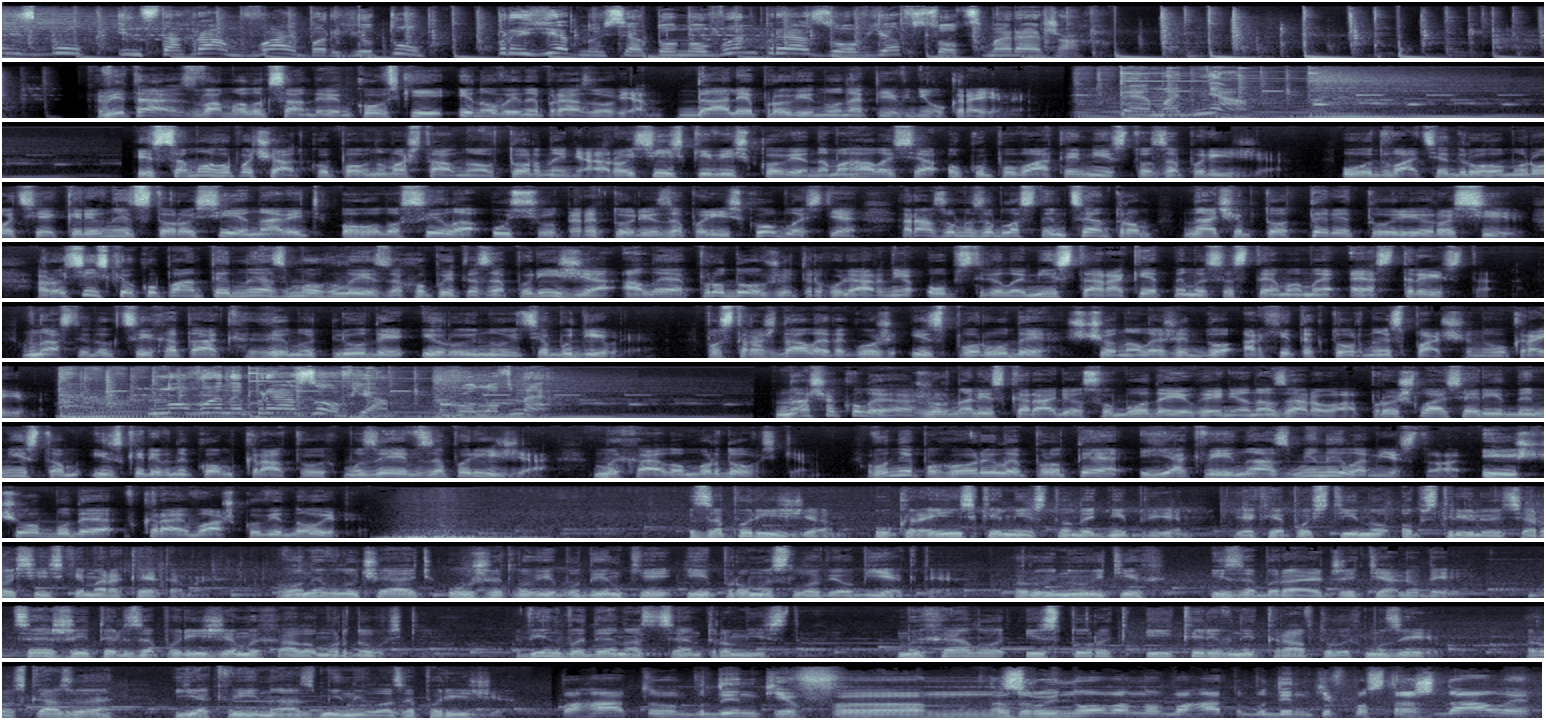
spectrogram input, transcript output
Фейсбук, Інстаграм, Вайбер, Ютуб. Приєднуйся до новин Приазов'я в соцмережах. Вітаю з вами Олександр Янковський і новини про Азов'я. Далі про війну на півдні України. Тема дня. Із самого початку повномасштабного вторгнення російські військові намагалися окупувати місто Запоріжжя. У 22-му році керівництво Росії навіть оголосило усю територію Запорізької області разом із обласним центром, начебто територією Росії. Російські окупанти не змогли захопити Запоріжжя, але продовжують регулярні обстріли міста ракетними системами С-300. Внаслідок цих атак гинуть люди і руйнуються будівлі. Постраждали також і споруди, що належать до архітектурної спадщини України. Новини Приазов'я. Головне. Наша колега, журналістка Радіо Свобода Євгенія Назарова, пройшлася рідним містом із керівником крафтових музеїв Запоріжжя Михайлом Мордовським. Вони поговорили про те, як війна змінила місто і що буде вкрай важко відновити. Запоріжжя українське місто на Дніпрі, яке постійно обстрілюється російськими ракетами. Вони влучають у житлові будинки і промислові об'єкти, руйнують їх і забирають життя людей. Це житель Запоріжжя Михайло Мордовський. Він веде нас центром міста. Михайло історик і керівник крафтових музеїв. Розказує, як війна змінила Запоріжжя. Багато будинків ем, зруйновано, багато будинків постраждали.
